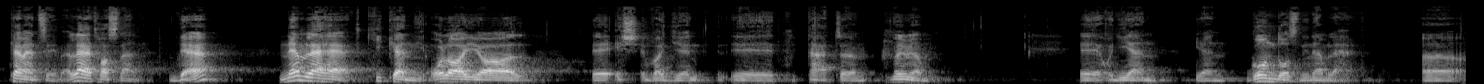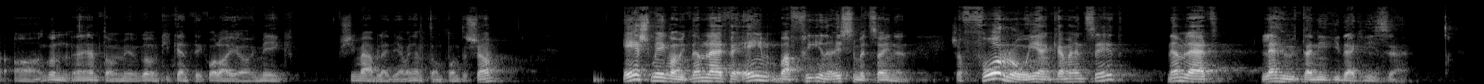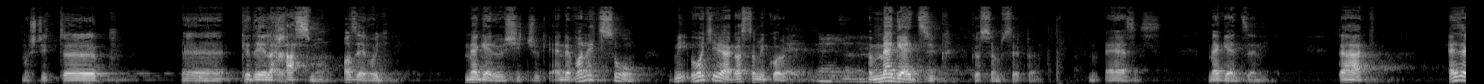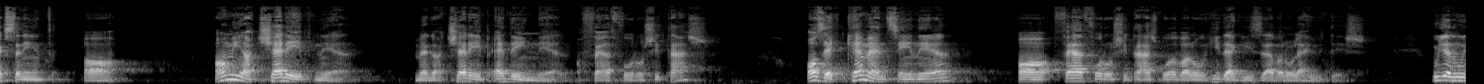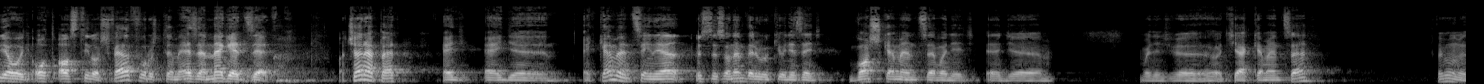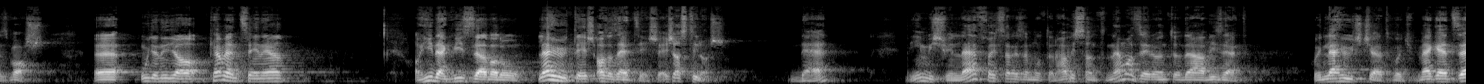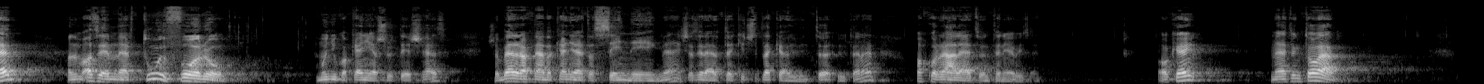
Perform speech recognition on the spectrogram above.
kemencével. Lehet használni. De nem lehet kikenni olajjal, és, vagy, tehát, hogy mondjam, hogy ilyen, ilyen gondozni nem lehet. A, gond, nem tudom, gondolom kikenték olajjal, hogy még simább legyen, vagy nem tudom pontosan. És még valamit nem lehet, mert én ma fina iszmet És a forró ilyen kemencét nem lehet lehűteni hideg vízzel. Most itt kedéle haszmon, azért, hogy megerősítsük. Ennek van egy szó. Mi, hogy hívják azt, amikor megedzük? Köszönöm szépen. Ez az. Megedzeni. Tehát ezek szerint a, ami a cserépnél, meg a cserép edénynél a felforrósítás, az egy kemencénél a felforrósításból való hideg vízzel való lehűtés. Ugyanúgy, ahogy ott az tilos felforrósítani, mert ezzel megedzed a cserepet, egy, egy, egy kemencénél összesen nem derül ki, hogy ez egy vas kemence, vagy egy, egy vagy egy, hogy kemence. De mondom, ez vas. Ugyanígy a kemencénél a hideg vízzel való lehűtés az az edzése, és az tilos. De, én is vin lefejszerezem motor, ha viszont nem azért öntöd rá a vizet, hogy lehűtsed, hogy megedzed, hanem azért, mert túl forró, mondjuk a kenyérsütéshez, és ha beleraknád a kenyeret, a szénné égne, és ezért előtte egy kicsit le kell ütened, akkor rá lehet önteni a vizet. Oké? Okay? Mehetünk tovább.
